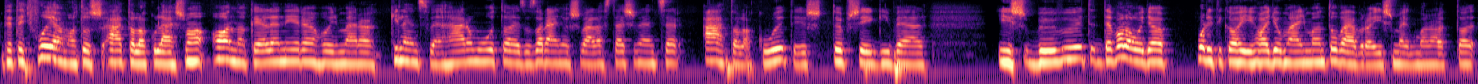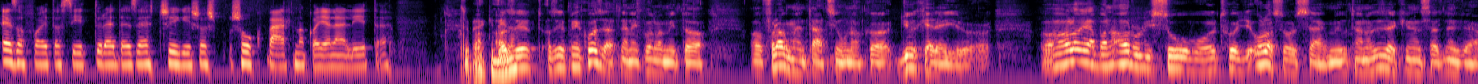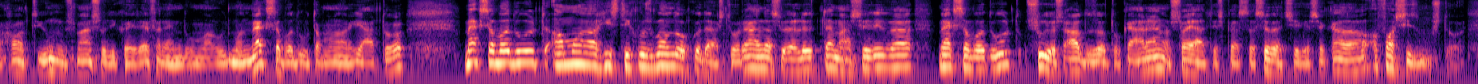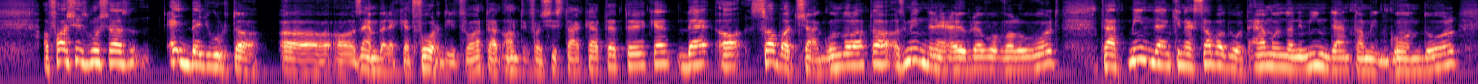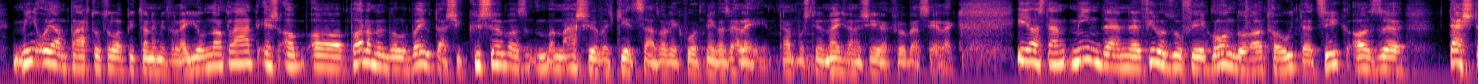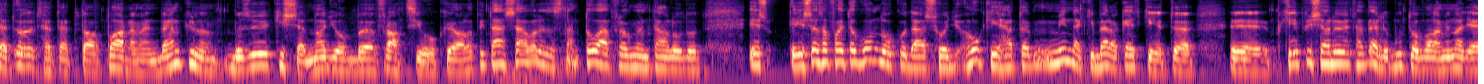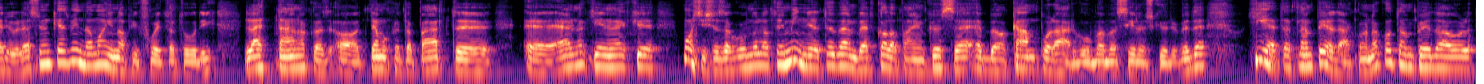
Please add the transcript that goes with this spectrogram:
tehát egy folyamatos átalakulás van, annak ellenére, hogy már a 93 óta ez az arányos választási rendszer átalakult, és többségivel is bővült, de valahogy a politikai hagyományban továbbra is megmaradt ez a fajta széttöredezettség és a sok pártnak a jelenléte. Azért, azért még hozzátennék valamit a, a fragmentációnak a gyökereiről. Valójában arról is szó volt, hogy Olaszország miután az 1946. június másodikai referendummal úgymond megszabadult a monarchiától, megszabadult a monarchisztikus gondolkodástól. Ráadásul előtte másfél évvel megszabadult súlyos áldozatok árán, a saját és persze a szövetségesek árán a fasizmustól. A fasizmus az egybegyúrta az embereket fordítva, tehát antifasisztáká tette őket, de a szabadság gondolata az minden előbbre való volt, tehát mindenkinek szabad volt elmondani mindent, amit gondol, mi olyan pártot alapítani, amit a legjobbnak lát, és a, a parlamentben való bejutási küszöb az másfél vagy két százalék volt még az elején. Tehát most én a 40-es évekről beszélek. Így aztán minden filozófiai gondolat, ha úgy tetszik, az testet ölthetett a parlamentben különböző kisebb-nagyobb frakciók alapításával, ez aztán tovább fragmentálódott, és, és ez a fajta gondolkodás, hogy oké, okay, hát mindenki berak egy-két képviselőt, hát előbb-utóbb valami nagy erő leszünk, ez mind a mai napig folytatódik. Lettának az, a demokrata párt elnökének most is ez a gondolat, hogy minél több embert kalapáljunk össze ebbe a kámpolárgóba, ebbe a széles körülbe. De hihetetlen példák vannak. Ott van például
